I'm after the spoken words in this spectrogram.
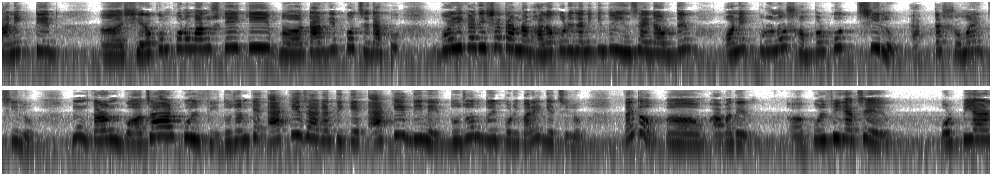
কানেক্টেড সেরকম কোনো মানুষকেই কি টার্গেট করছে? দেখো, গৈরিকাদির সাথে আমরা ভালো করে জানি, কিন্তু ইনসাইড আউটদের অনেক পুরনো সম্পর্ক ছিল, একটা সময় ছিল। হুম, কারণ গজা আর কুলফি দুজনকে একই জায়গা থেকে একই দিনে দুজন দুই পরিবারে গেছিল। তাই তো? আমাদের কুলফি গেছে অর্পি আর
